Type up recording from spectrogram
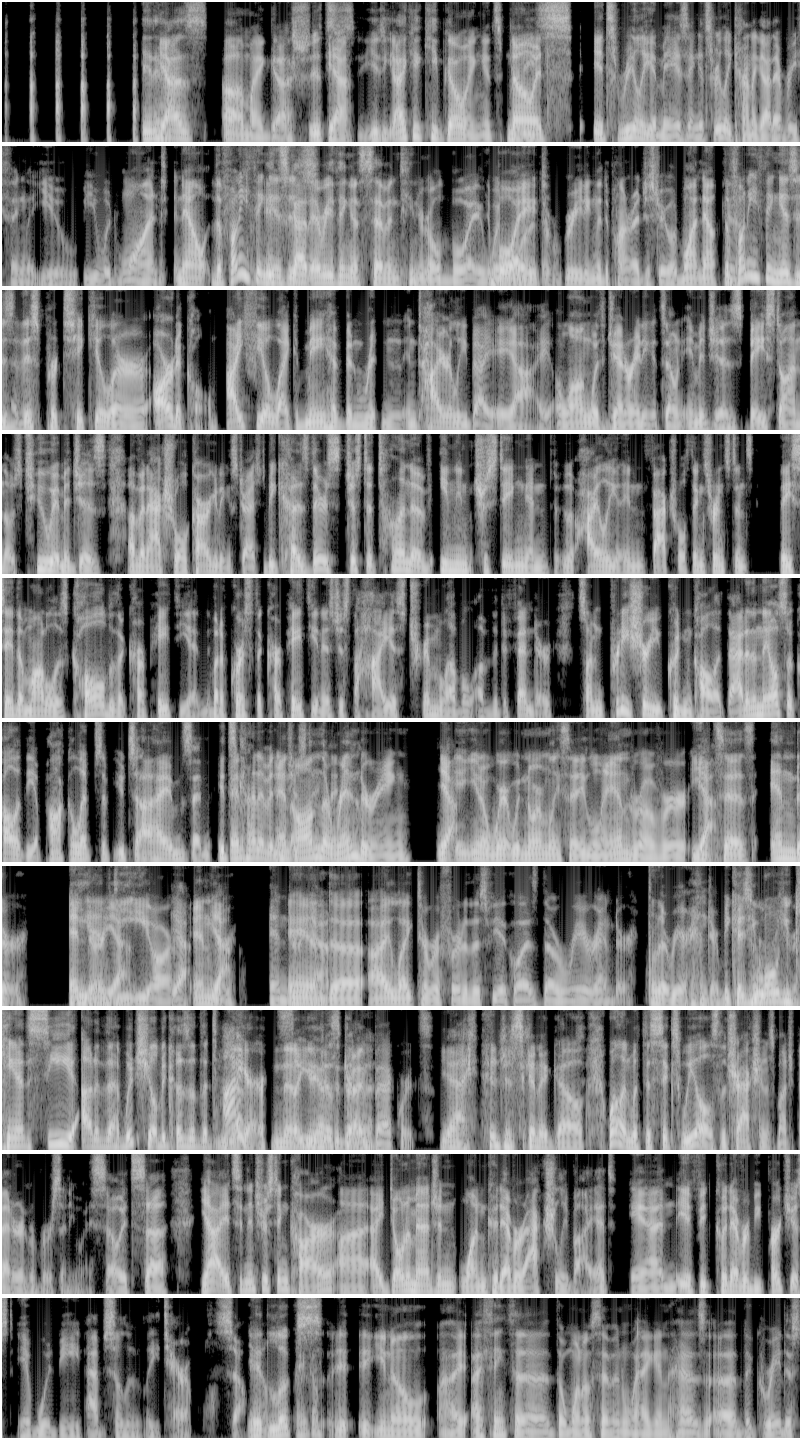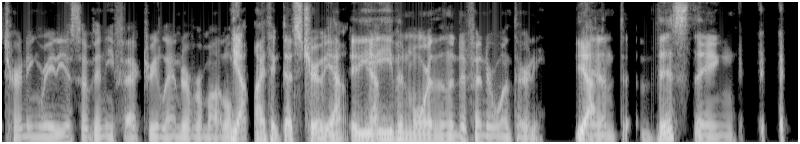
It Yeah. has Oh my gosh, it's Yeah. You, I could keep going. It's No, it's it's really amazing. It's really kind of got everything that you you would want. Now, the funny thing It's is, It's got is everything a 17 year old boy would boy want. reading the DuPont registry would want. Now, the Yeah. funny thing is, is this particular article, I feel like may have been written entirely by AI, along with generating its own images based on those two images of an actual car getting stretched, because there's just a ton of uninteresting and highly infactual things. For instance, they say the model is called the Carpathian, but of course, the Carpathian is just the highest trim level of the Defender. So I'm pretty sure you couldn't call it that. And then they also call it the Apocalypse a few times, and it's And- kind of an and on the rendering, Yeah. you know, where it would normally say Land Rover, Yeah. it says Ender. Ender, yeah. E-N-D-E-R. Yeah, Ender. yeah. Ender, And yeah. uh, I like to refer to this vehicle as the rear ender. Well, the rear ender because you won't, you can't see out of the windshield because of the tire. No, so you have just to drive gonna- backwards. Yeah, you're just gonna go well, and with the six wheels, the traction is much better in reverse anyway. So it's uh, yeah, it's an interesting car. Uh, I don't imagine one could ever actually buy it, and if it could ever be purchased, it would be absolutely terrible. So it know, looks, it, it- you know, I, I think the the 107 wagon has uh, the greatest turning radius of any factory Land Rover model. yeah, I think that's true. Yeah, E- yeah, even more than the Defender 130. yeah. And this thing,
